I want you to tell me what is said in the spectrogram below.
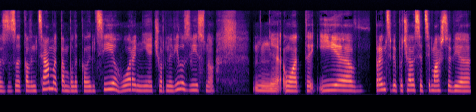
з калинцями, там були калинці, горені, чорновіло, звісно. От, І принципі почалися ці масові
